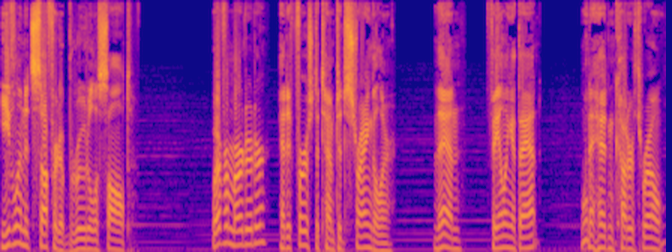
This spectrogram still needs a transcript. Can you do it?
Evelyn had suffered a brutal assault. Whoever murdered her had at first attempted to strangle her, then, failing at that, went ahead and cut her throat.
